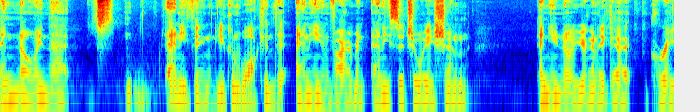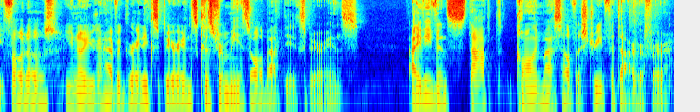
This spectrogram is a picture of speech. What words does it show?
and knowing that anything, you can walk into any environment, any situation, and you know you're going to get great photos. You know you're going to have a great experience. Because for me, it's all about the experience. I've even stopped calling myself a street photographer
